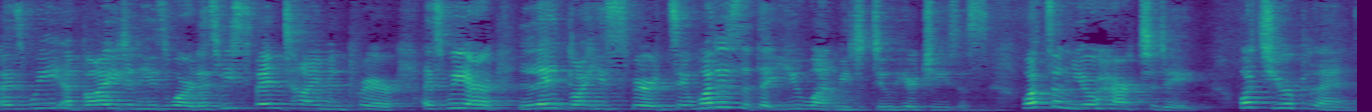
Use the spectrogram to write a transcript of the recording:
as we abide in His Word, as we spend time in prayer, as we are led by His Spirit and say, What is it that you want me to do here, Jesus? What's on your heart today? What's your plan?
